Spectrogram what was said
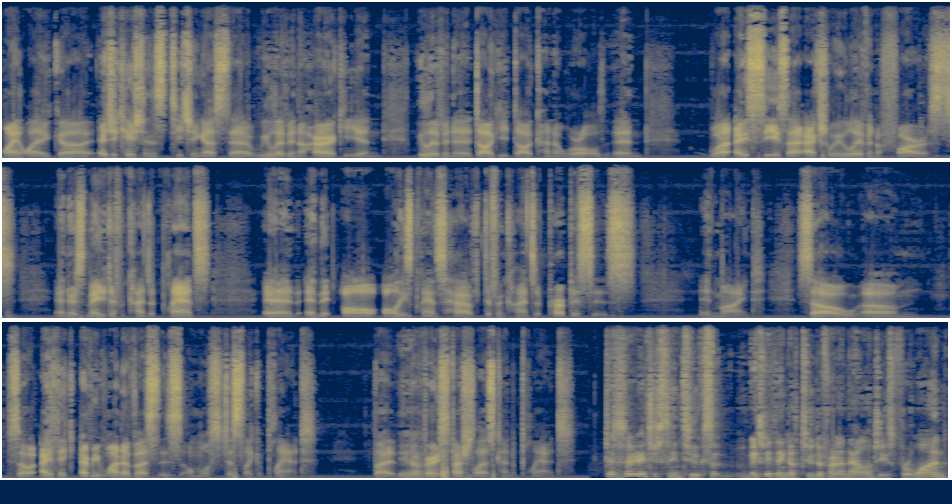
point like uh, education is teaching us that we live in a hierarchy and we live in a dog eat dog kind of world. And what I see is that actually we live in a forest and there's many different kinds of plants, and and they, all all these plants have different kinds of purposes in mind. So um, so I think every one of us is almost just like a plant, but yeah. a very specialized kind of plant. That's very interesting too, because it makes me think of two different analogies. For one,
